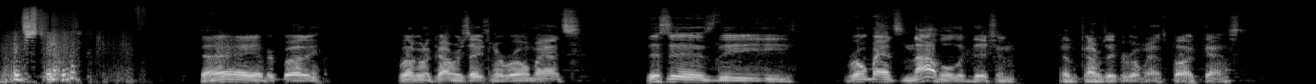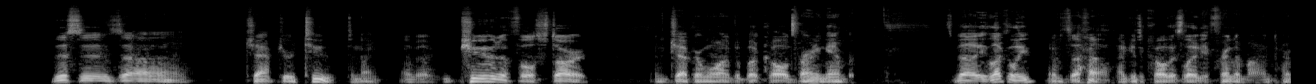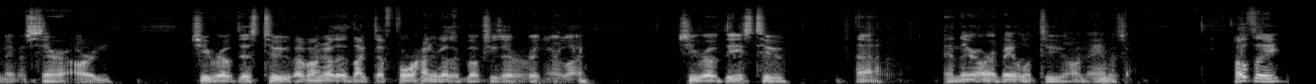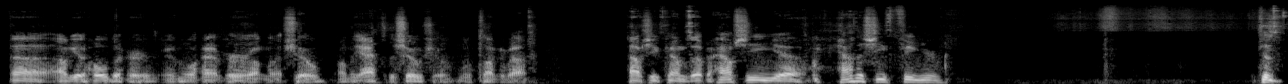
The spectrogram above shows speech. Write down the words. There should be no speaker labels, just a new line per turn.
Hey, everybody. Welcome to Conversation of Romance. This is the romance novel edition of the Conversation of Romance podcast. This is uh, chapter two tonight of a beautiful start in chapter one of a book called Burning Ember. It's very luckily, it's, uh, I get to call this lady a friend of mine. Her name is Sarah Arden. She wrote this too, among other like the 400 other books she's ever written in her life. She wrote these two, uh, and they are available to you on Amazon. Hopefully, uh, I'll get a hold of her and we'll have her on the show, on the after the show show. We'll talk about how she comes up and how she, uh, how does she figure? Because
